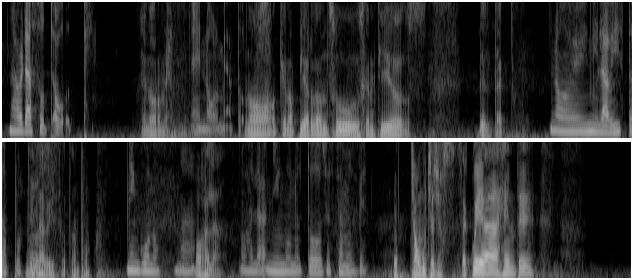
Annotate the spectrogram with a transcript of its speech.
Un abrazo Enorme. enorme a todos. No, que no pierdan sus sentidos del tacto. No, y ni la vista, porque Ni la vista tampoco. ninguno. nada. Ojalá. Ojalá ninguno, todos estemos bien. Chao, muchachos. Se cuida, gente.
